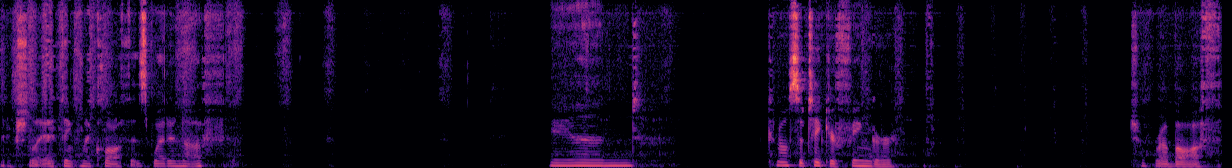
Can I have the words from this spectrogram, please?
actually I think my cloth is wet enough. And you can also take your finger to rub off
